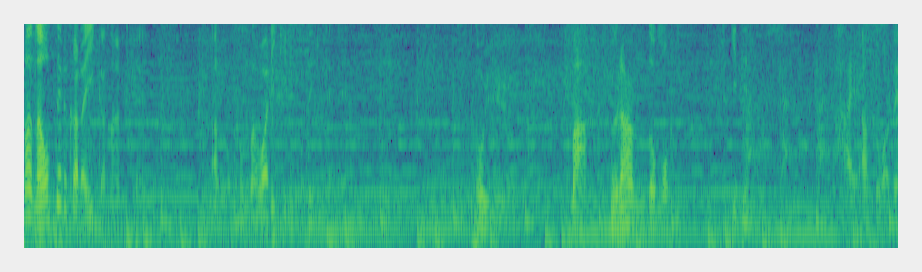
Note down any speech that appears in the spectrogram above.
まあ直せるからいいかなみたいな。あのそんな割り切りもできてね。というまあブランドも好きですし。はいあとはね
